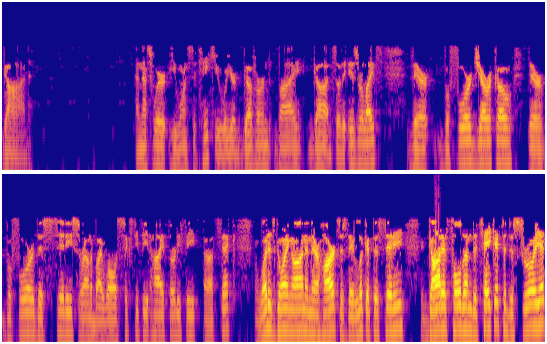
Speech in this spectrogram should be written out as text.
God. And that's where He wants to take you, where you're governed by God. So the Israelites, they're before Jericho. They're before this city surrounded by walls 60 feet high, 30 feet uh, thick. what is going on in their hearts as they look at this city? God has told them to take it, to destroy it.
